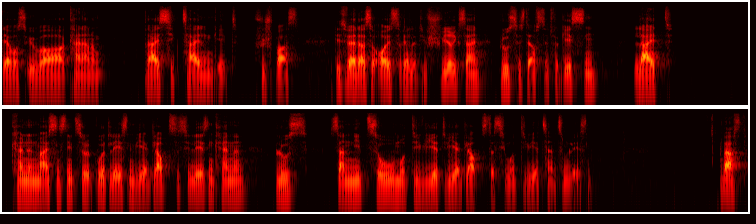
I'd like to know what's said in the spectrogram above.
der was über, keine Ahnung, 30 Zeilen geht. Viel Spaß. Das wird also alles relativ schwierig sein, plus es darf es nicht vergessen, Leute können meistens nicht so gut lesen, wie ihr glaubt, dass sie lesen können, plus sind nicht so motiviert, wie ihr glaubt, dass sie motiviert sind zum Lesen. Passt.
